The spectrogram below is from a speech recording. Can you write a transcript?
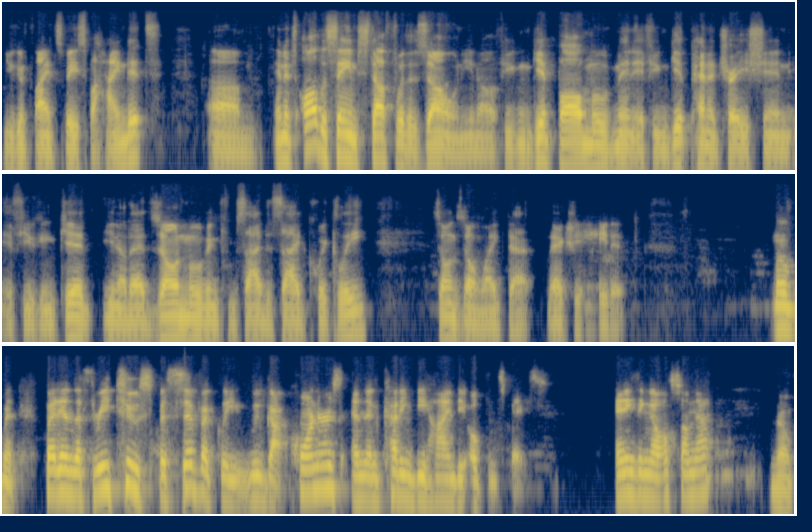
You can find space behind it. Um, and it's all the same stuff with a zone. You know, if you can get ball movement, if you can get penetration, if you can get, you know, that zone moving from side to side quickly, zones don't like that. They actually hate it. Movement. But in the three two specifically, we've got corners and then cutting behind the open space. Anything else on that? No.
